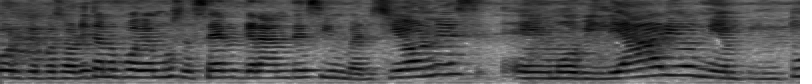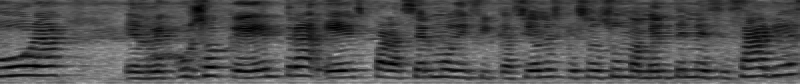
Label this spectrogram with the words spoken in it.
porque pues ahorita no podemos hacer grandes inversiones en mobiliario ni en pintura, el recurso que entra es para hacer modificaciones que son sumamente necesarias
